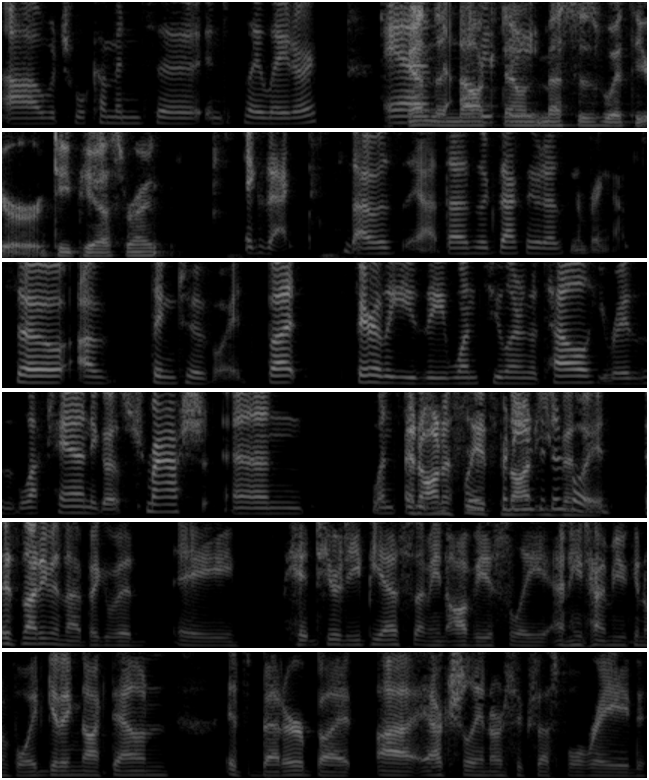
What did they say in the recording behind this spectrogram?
uh, which will come into into play later. And, And, the knockdown messes with your DPS, right? Exactly. That was yeah. That was exactly what I was going to bring up. So a thing to avoid, but fairly easy. Once you learn the tell, he raises his left hand, he goes smash, and once And honestly, to it, it's not easy to even- avoid. it's not even that big of a, a hit to your DPS. I mean, obviously, anytime you can avoid getting knocked down, it's better. But uh, actually, in our successful raid,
